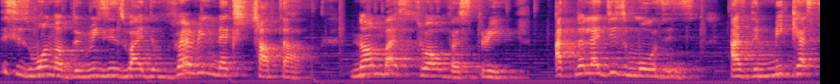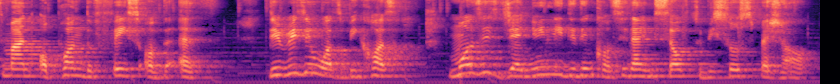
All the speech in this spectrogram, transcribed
This is one of the reasons why the very next chapter, Numbers 12, verse 3, acknowledges Moses as the meekest man upon the face of the earth. The reason was because Moses genuinely didn't consider himself to be so special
